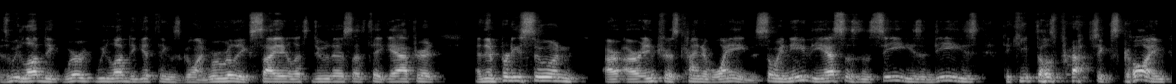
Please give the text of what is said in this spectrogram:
is we love to we're we love to get things going. We're really excited. Let's do this. Let's take after it. And then pretty soon our, our interest kind of wanes. So we need the S's and C's and D's to keep those projects going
